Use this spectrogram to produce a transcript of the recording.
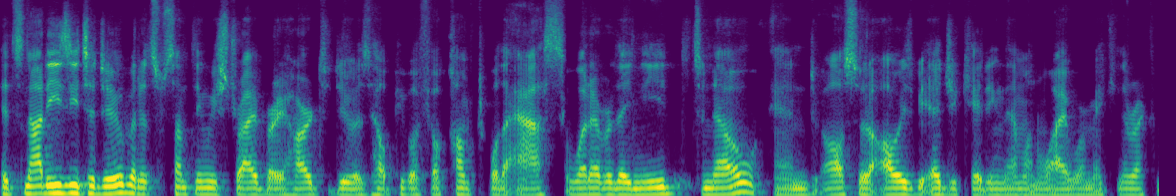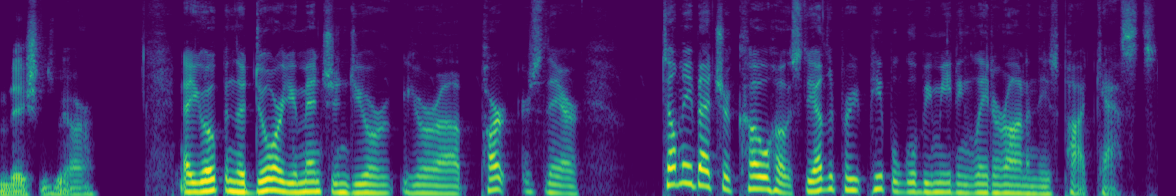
it's not easy to do, but it's something we strive very hard to do is help people feel comfortable to ask whatever they need to know, and also to always be educating them on why we're making the recommendations we are. Now you opened the door. You mentioned your your uh, partners there. Tell me about your co-host, the other pre- people we'll be meeting later on in these podcasts.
